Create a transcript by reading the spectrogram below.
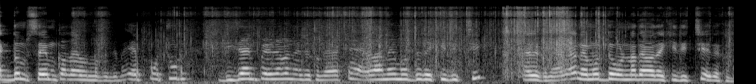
একদম সেম কালারে ওড়না পেয়ে যাবেন। এর প্রচুর ডিজাইন পেয়ে যাবেন এই দেখুন একটা অ্যালানের মধ্যে দেখিয়ে দিচ্ছি। দেখুন অ্যালানের মধ্যে ওড়না দেওয়া দেখিয়ে দিচ্ছি এই দেখুন।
